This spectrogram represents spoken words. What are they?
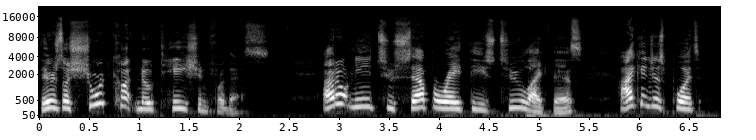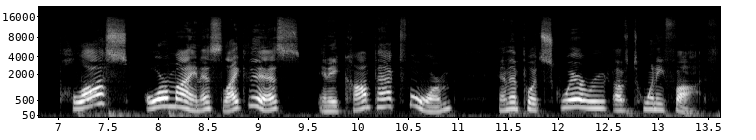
there's a shortcut notation for this. I don't need to separate these two like this. I can just put plus or minus like this in a compact form and then put square root of 25.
